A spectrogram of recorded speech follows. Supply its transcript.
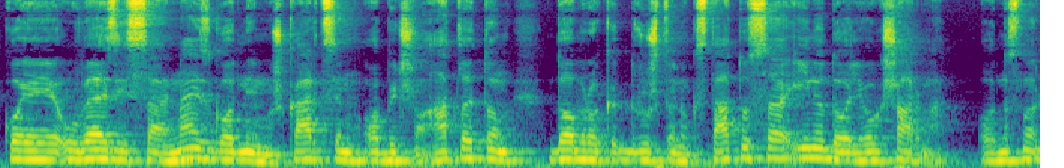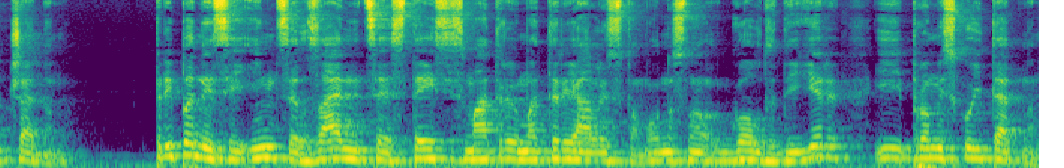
koja je u vezi sa najzgodnijim muškarcem, obično atletom, dobrog društvenog statusa i nadoljivog šarma, odnosno čedom. Pripadnici incel zajednice Stacy smatraju materialistom, odnosno gold digger i promiskuitetnom,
